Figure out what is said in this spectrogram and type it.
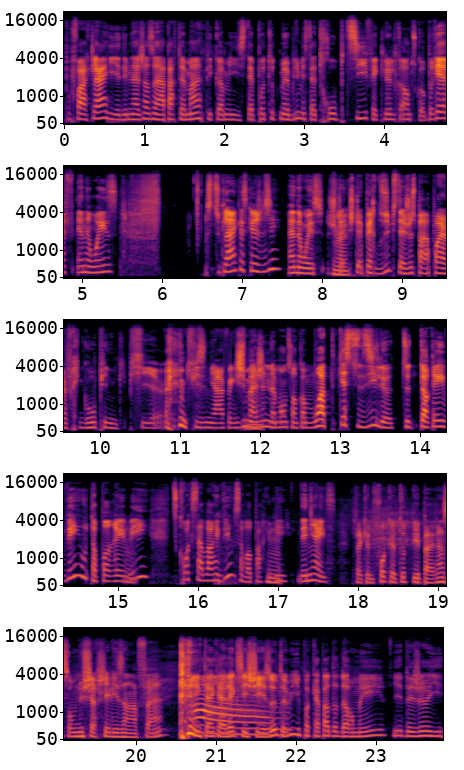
Pour faire clair, il a déménagé dans un appartement, puis comme il c'était pas tout meublé, mais c'était trop petit. Fait que là, le- en tout cas, bref, anyways. C'est-tu clair, qu'est-ce que je dis? Anyways, j'étais Ouais. perdue, puis c'était juste par rapport à un frigo, puis une, puis, euh, une cuisinière. Fait que j'imagine le monde sont comme, What? Qu'est-ce que tu dis, là? Tu t'as rêvé ou t'as pas rêvé? Tu crois que ça va arriver ou ça va pas arriver? Des niaises. Fait qu'une fois que tous les parents sont venus chercher les enfants, quand Alex est chez eux, t'as Oh. vu, il est pas capable de dormir. Il est déjà, il-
